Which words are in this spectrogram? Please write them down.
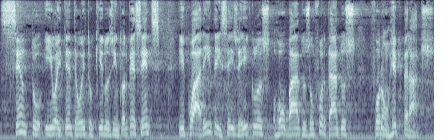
188 quilos de entorpecentes e 46 veículos roubados ou furtados foram recuperados.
